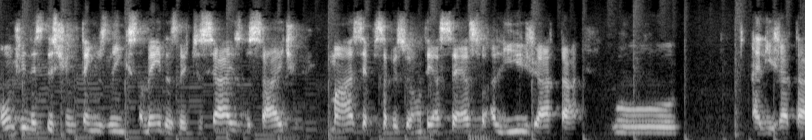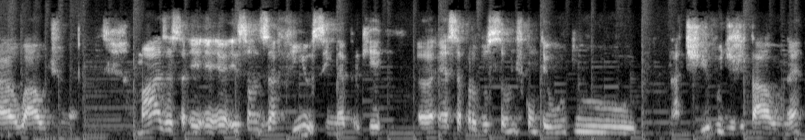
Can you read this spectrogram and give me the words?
onde nesse textinho tem os links também das redes sociais, do site, mas se essa pessoa não tem acesso, ali já tá o, ali já está o áudio, né? Mas essa, é, é, esse é um desafio, sim, né? Porque uh, essa produção de conteúdo nativo digital, né?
